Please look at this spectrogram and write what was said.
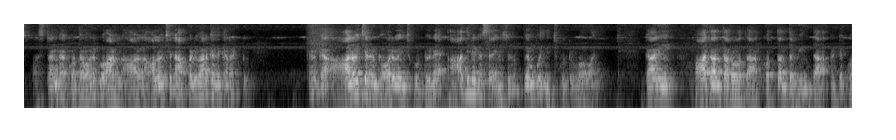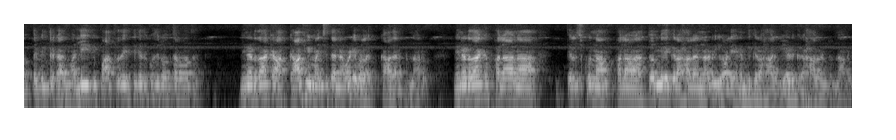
స్పష్టంగా కొంతవరకు వాళ్ళ వాళ్ళ ఆలోచన అప్పటి వరకు అది కరెక్ట్. కనుక ఆలోచనను గౌరవించుకుంటూనే ఆధునిక సైన్స్ను పెంపొందించుకుంటూ పోవాలి. కానీ పాతం తర్వాత కొత్తంత వింత అంటే కొత్త వింత కాదు మళ్ళీ ఇది అయితే కదా కొద్ది రోజుల తర్వాత. నిన్నటిదాకా ఆ కాఫీ మంచిదన్నవాడు ఇవాళ కాదంటున్నారు. నిన్నటిదాకా ఫలానా తెలుసుకున్నాం. ఫలానా తొమ్మిది గ్రహాలు అన్నాడు ఇవాళ ఎనిమిది గ్రహాలు ఏడు గ్రహాలు అంటున్నారు.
